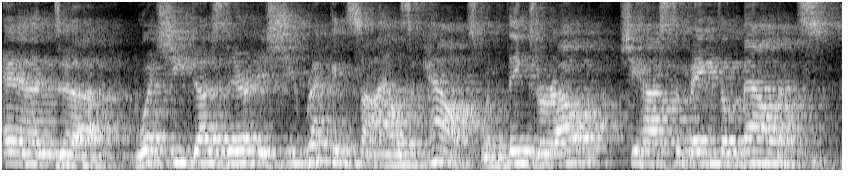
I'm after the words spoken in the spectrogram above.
and uh, what she does there is she reconciles accounts. When things are out, she has to make them balance.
